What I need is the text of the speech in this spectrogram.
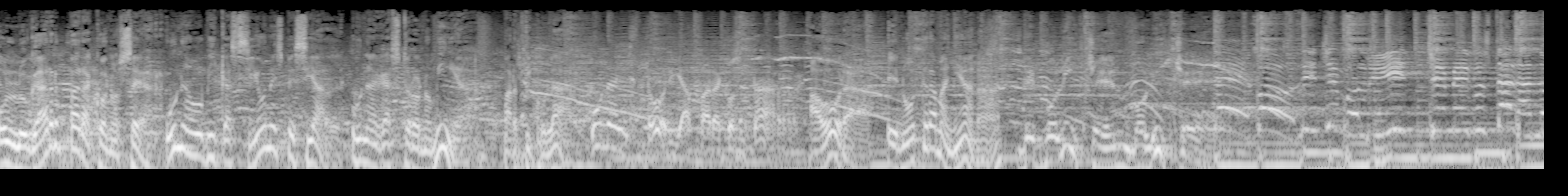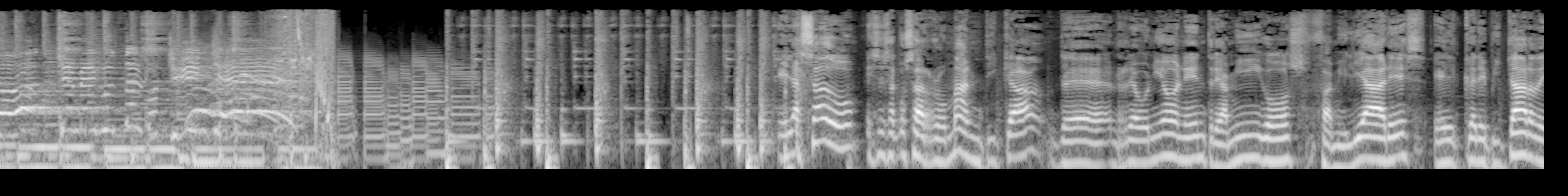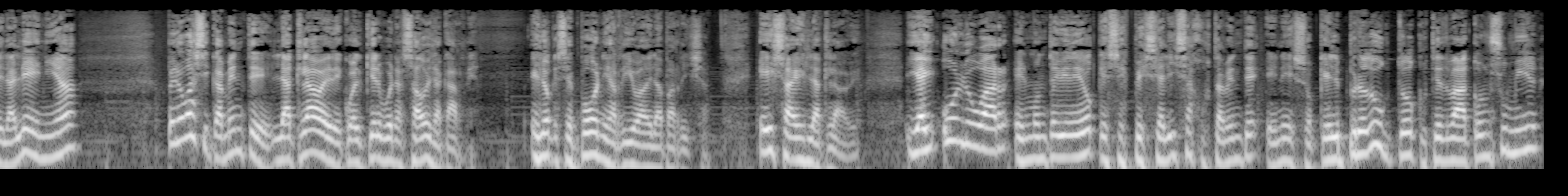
Un lugar para conocer, una ubicación especial, una gastronomía particular, una historia para contar. Ahora, en otra mañana, de boliche en boliche. De boliche en boliche, me gusta la noche, me gusta el bochinche. El asado es esa cosa romántica de reunión entre amigos, familiares, el crepitar de la leña, pero básicamente la clave de cualquier buen asado es la carne. Es lo que se pone arriba de la parrilla. Esa es la clave. Y hay un lugar en Montevideo que se especializa justamente en eso, que el producto que usted va a consumir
